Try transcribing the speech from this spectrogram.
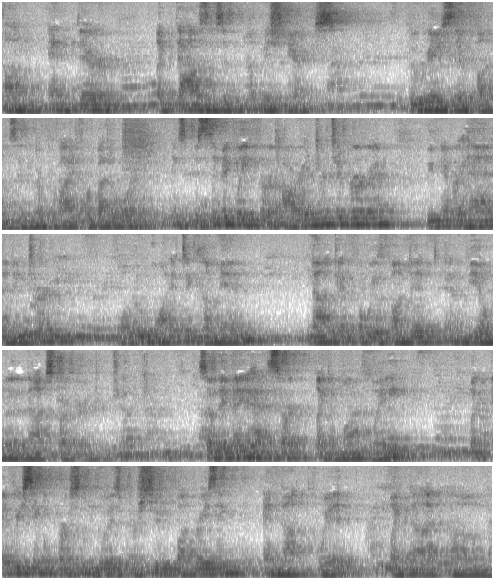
Um, and there are like thousands of, of missionaries who raise their funds and who are provided for by the Lord. And specifically for our internship program, we've never had an intern who wanted to come in, not get fully funded, and be able to not start their internship. So they may have had to start like a month late, but every single person who has pursued fundraising and not quit, like not um,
